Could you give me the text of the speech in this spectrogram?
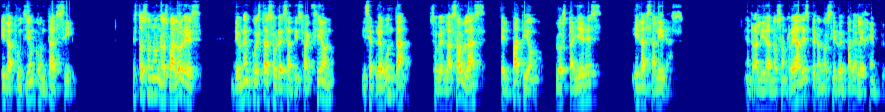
y la función contar sí. Estos son unos valores de una encuesta sobre satisfacción y se pregunta sobre las aulas, el patio, los talleres y las salidas. En realidad no son reales, pero nos sirven para el ejemplo.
